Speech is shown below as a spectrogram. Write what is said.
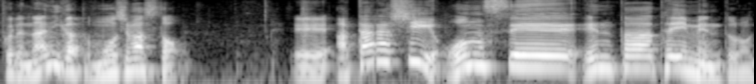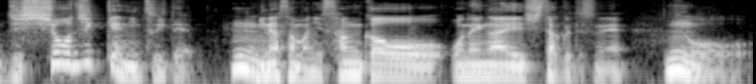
これ何かと申しますと、えー新しい音声エンターテインメントの実証実験について、うん皆様に参加をお願いしたくですね、うん。今日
